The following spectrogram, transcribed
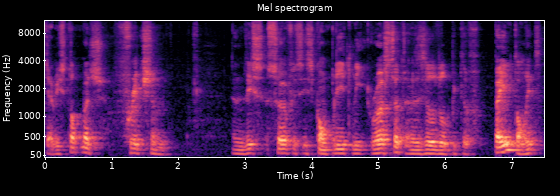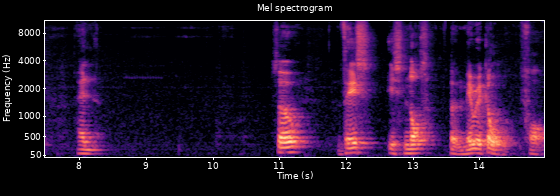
there is not much friction and this surface is completely rusted and there's a little bit of paint on it and so this is not a miracle for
